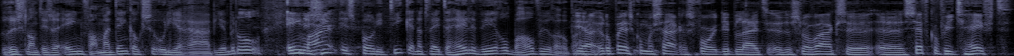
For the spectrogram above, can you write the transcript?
Rusland is er één van, maar denk ook Saoedi-Arabië. Ik bedoel, energie Maar- is politiek en dat weet de hele wereld, behalve Europa. Ja, Europees commissaris voor dit beleid, eh, de Slovaakse eh Sefcovic, heeft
